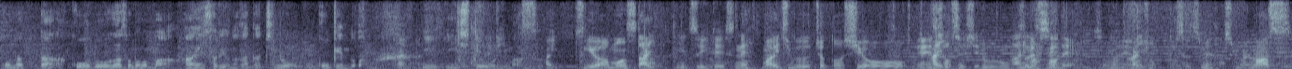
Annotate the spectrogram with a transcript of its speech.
行った行動がそのまま反映されるような形の貢献度はいはい。にしております、はい、次はモンスターについてですね、まあ、一部ちょっと仕様を、えーはい。調整している部分がありますのでその辺をちょっと説明させてもらいます。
